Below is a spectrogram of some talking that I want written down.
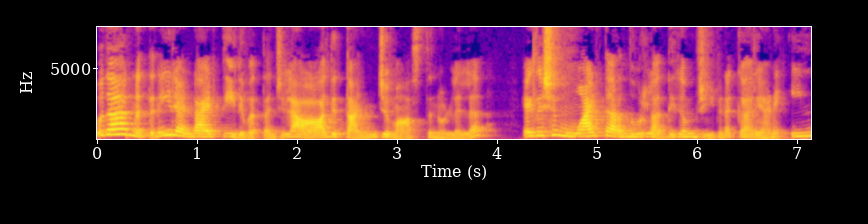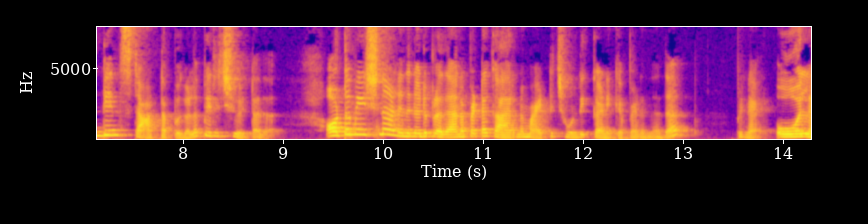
ഉദാഹരണത്തിന് ഈ രണ്ടായിരത്തി ഇരുപത്തഞ്ചിലെ ആദ്യത്തെ അഞ്ച് മാസത്തിനുള്ളിൽ ഏകദേശം മൂവായിരത്തി അറുന്നൂറിലധികം ജീവനക്കാരെയാണ് ഇന്ത്യൻ സ്റ്റാർട്ടപ്പുകൾ പിരിച്ചുവിട്ടത്. ഓട്ടോമേഷനാണ് ഇതിനൊരു പ്രധാനപ്പെട്ട കാരണമായിട്ട് ചൂണ്ടിക്കാണിക്കപ്പെടുന്നത്. പിന്നെ Ola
